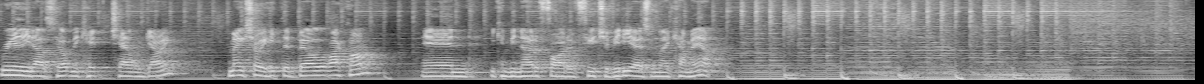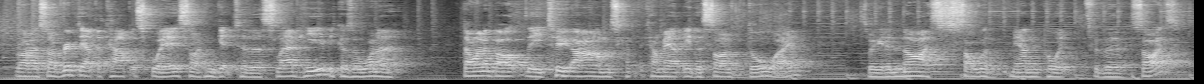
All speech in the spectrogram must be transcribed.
really does help me keep the channel going. Make sure you hit the bell icon and you can be notified of future videos when they come out. Right, so I've ripped out the carpet squares so I can get to the slab here because I want to Dynabolt the two arms come out either side of the doorway. So we get a nice solid mounting point for the sides.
